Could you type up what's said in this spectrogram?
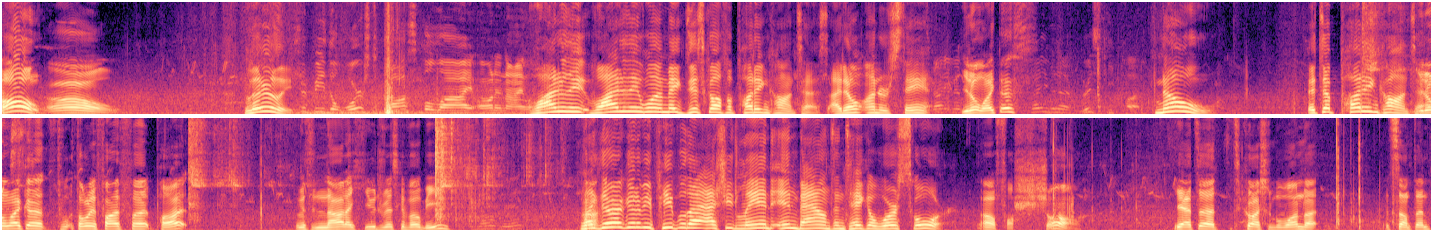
Oh, Oh, literally. Should be the worst possible lie on an island. Why do they why do they want to make disc golf a putting contest? I don't understand. You don't like this? not even a risky putt. No. It's a putting contest. You don't like a 35 foot putt with not a huge risk of OB? No risk. Like there are going to be people that actually land inbounds and take a worse score. Oh, for sure. Yeah, it's a, it's a questionable one, but it's something.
